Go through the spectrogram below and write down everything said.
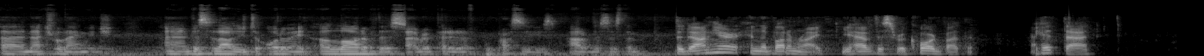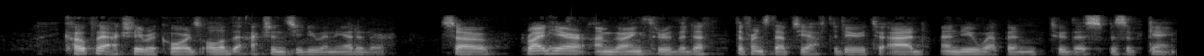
uh, natural language. And this allows you to automate a lot of this uh, repetitive processes out of the system. So down here in the bottom right, you have this record button. I hit that. CoPlay actually records all of the actions you do in the editor. So right here, I'm going through the different steps you have to do to add a new weapon to this specific game.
